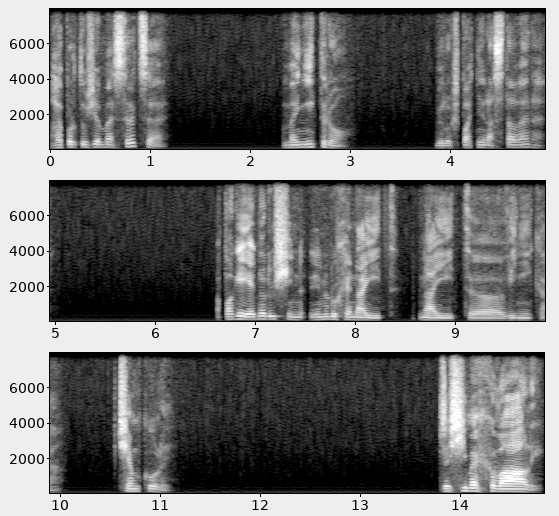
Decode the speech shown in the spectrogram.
Ale protože mé srdce, mé nitro bylo špatně nastavené. A pak je jednodušší, jednoduché najít, najít eh, vyníka. V čemkoliv. Řešíme chvály.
